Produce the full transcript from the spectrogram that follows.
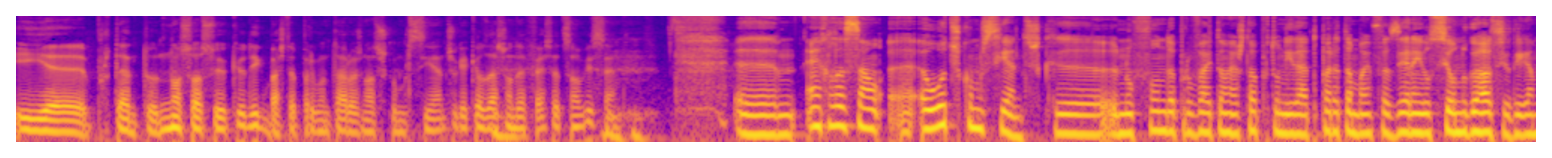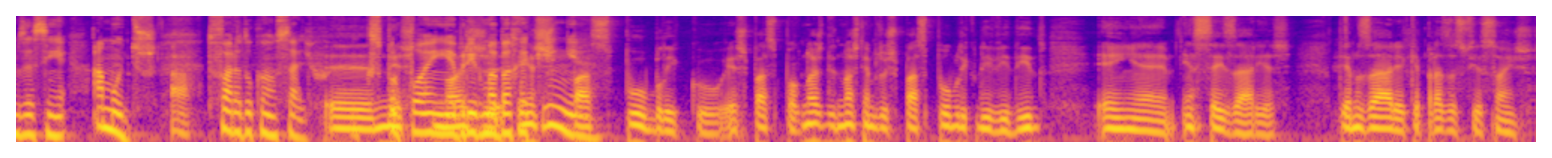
e uh, portanto, não só sou eu que eu digo, basta perguntar aos nossos comerciantes o que é que eles acham uhum. da festa de São Vicente. Uhum. Uh, em relação a, a, outros comerciantes que, no fundo, aproveitam esta oportunidade para também fazerem o seu negócio, digamos assim, há muitos ah. de fora do Conselho uh, que se propõem neste, abrir uma barraquinha. espaço público, espaço público nós, nós temos o espaço público dividido em, em seis áreas. Temos a área que é para as associações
